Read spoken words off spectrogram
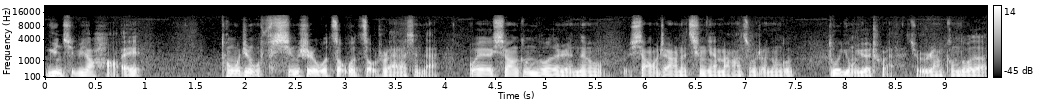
运气比较好，哎。通过这种形式，我走我走出来了。现在，我也希望更多的人能像我这样的青年漫画作者能够多踊跃出来，就是让更多的，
